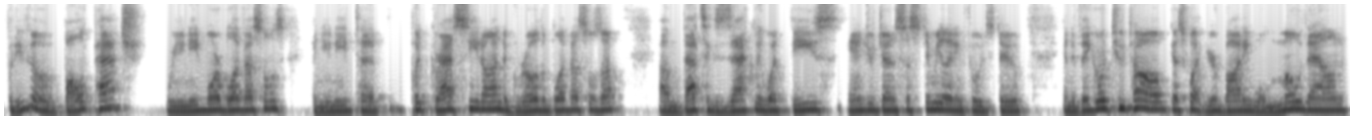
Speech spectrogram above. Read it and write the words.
But if you have a bald patch where you need more blood vessels and you need to put grass seed on to grow the blood vessels up, Um, that's exactly what these angiogenesis stimulating foods do. And if they grow too tall, guess what? Your body will mow down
